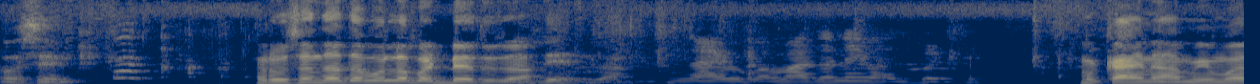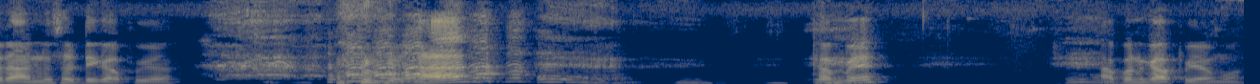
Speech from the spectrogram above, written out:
वसंत रोशन. दादा बोलला बड्डे आहे तुझा. आहे नाही बाबा माझा नाही माझा बर्थडे मग काय ना आम्ही मग रानूसाठी कापूया. हा? थमे आपण कापूया मग.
